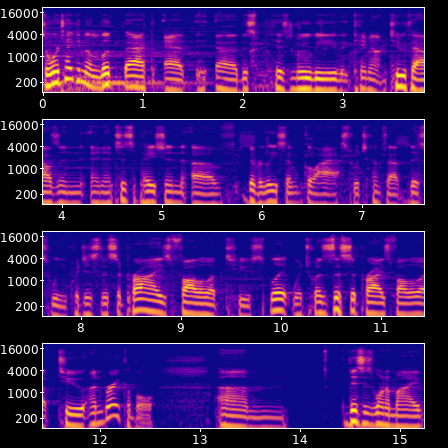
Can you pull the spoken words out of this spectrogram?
So we're taking a look back at uh, this his movie that came out in 2000 in anticipation of the release of Glass, which comes out this week, which is the surprise follow up to Split, which was the surprise follow up to Unbreakable. Um, this is one of my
